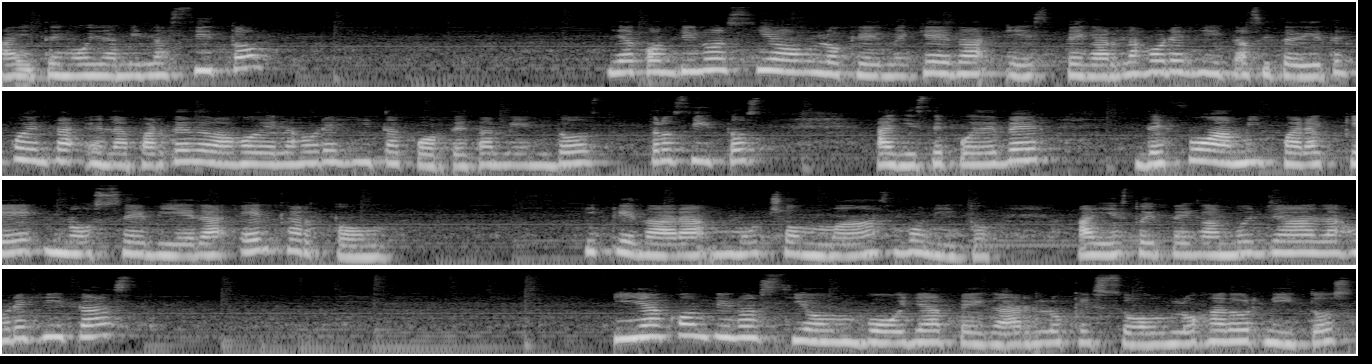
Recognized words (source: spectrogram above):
ahí tengo ya mi lacito. Y a continuación lo que me queda es pegar las orejitas. Si te diste cuenta en la parte de abajo de las orejitas corté también dos trocitos. Allí se puede ver de foami para que no se viera el cartón y quedara mucho más bonito ahí estoy pegando ya las orejitas. Y a continuación voy a pegar lo que son los adornitos.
